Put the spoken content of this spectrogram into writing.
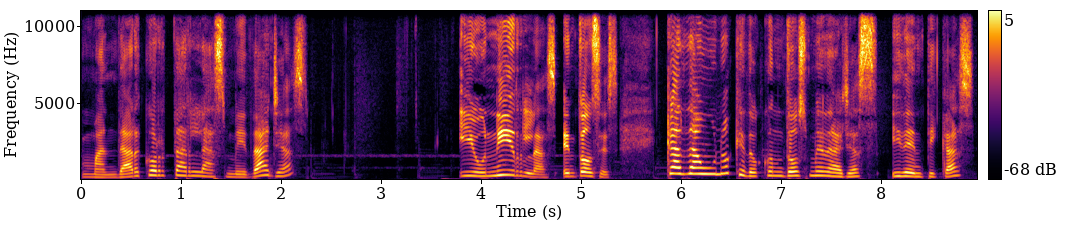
mandar cortar las medallas y unirlas. Entonces, cada uno quedó con dos medallas idénticas,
